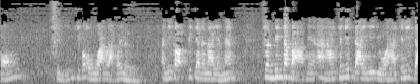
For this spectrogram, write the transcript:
ของศีลที่พระองค์วางหลักไว้เลย อันนี้ก็พิจารณาอย่างนั้นส่วนบินทบาทเนี่ยอาหารชนิดใดมีอยู่อาหารชนิดใด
